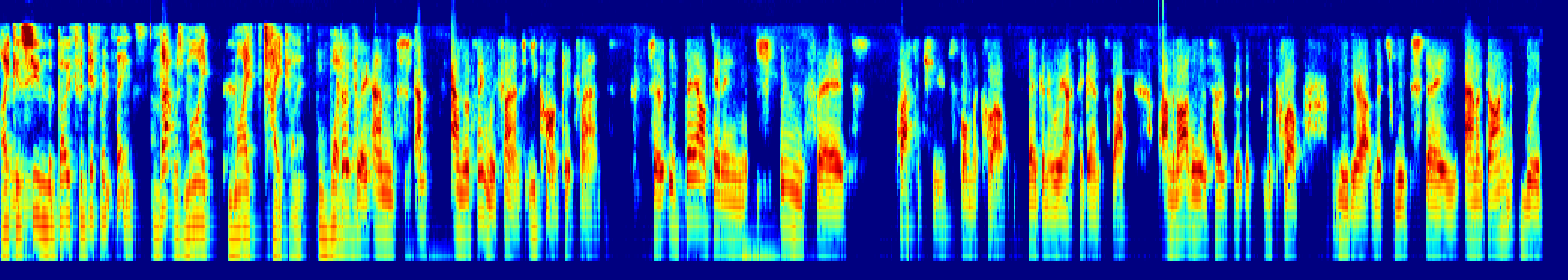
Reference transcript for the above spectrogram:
I hmm. consume them both for different things. That was my my take on it. What totally, and, and and the thing with fans, you can't kid fans. So if they are getting spoon fed platitudes from the club, they're going to react against that. I mean, I've always hoped that the, the club media outlets would stay anodyne, would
